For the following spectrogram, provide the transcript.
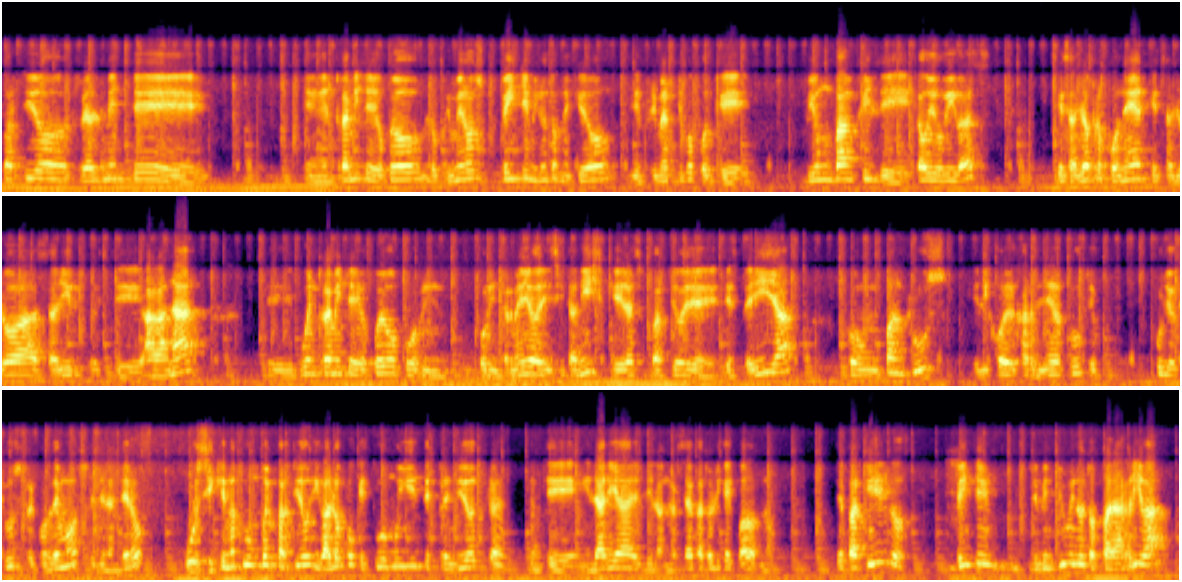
partido realmente en el trámite de juego, los primeros 20 minutos me quedo del primer tiempo porque vi un Banfield de Claudio Vivas que salió a proponer, que salió a salir este, a ganar. Eh, buen trámite de juego por, por intermedio de Zitanich, que era su partido de, despedida, con Juan Cruz, el hijo del jardinero Cruz, de Julio Cruz, recordemos, el delantero. Ursi, que no tuvo un buen partido, y Galopo, que estuvo muy desprendido durante, en el área de la Universidad Católica de Ecuador. ¿no? De partir los 20, de 21 minutos para arriba,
